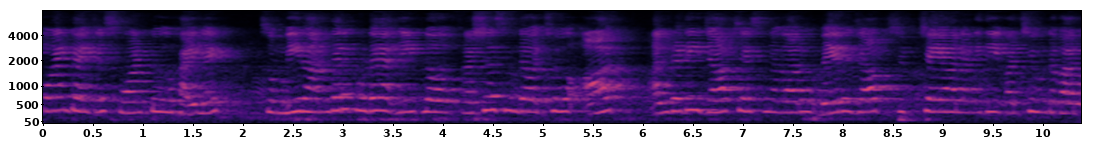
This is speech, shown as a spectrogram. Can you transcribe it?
point I just want to highlight so మీరు అందరూ కూడా దీంట్లో ఫ్రెషర్స్ ఉండవచ్చు ఆర్ ఆల్రెడీ జాబ్ చేస్తున్న వారు వేరే జాబ్ షిఫ్ట్ చేయాలనేది వచ్చి ఉండవారు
